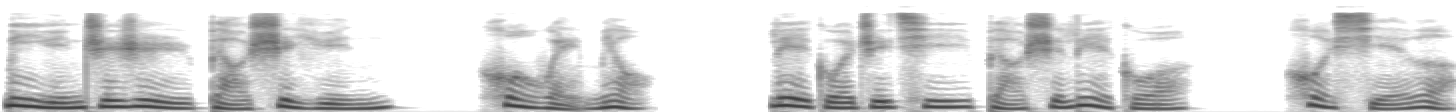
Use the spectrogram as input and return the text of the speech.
密云之日表示云或伪谬，列国之期表示列国或邪恶。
